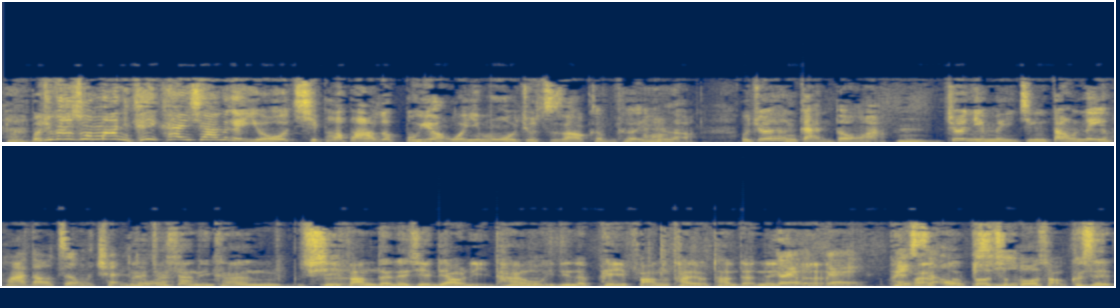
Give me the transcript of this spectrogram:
我就跟她说妈，你可以看一下那个油起泡泡。她说不用，我一摸我就知道可不可以了。我觉得很感动啊。嗯，就你们已经到。内化到这种程度，对，就像你看西方的那些料理，它有一定的配方，它有它的那个配方都是多少。可是，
